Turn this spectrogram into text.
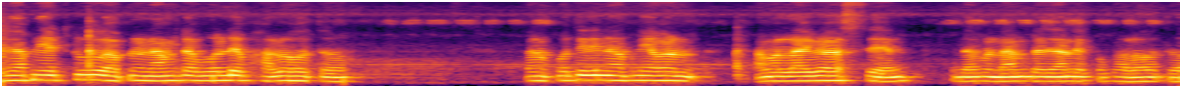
যদি আপনি একটু আপনার নামটা বললে ভালো হতো। কারণ প্রতিদিন আপনি আমার আমার লাইভে আসছেন কিন্তু আপনার নামটা জানলে খুব ভালো হতো।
